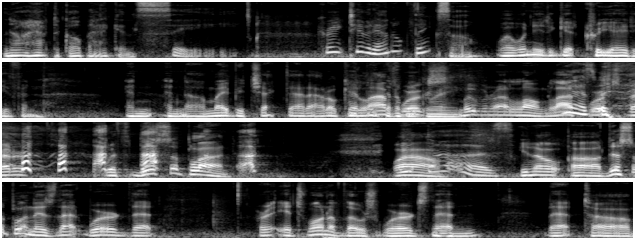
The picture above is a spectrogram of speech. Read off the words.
No, I have to go back and see. Creativity, I don't think so. Well, we need to get creative and and and uh, maybe check that out. Okay, life works. Moving right along. Life Yes. works better with discipline. Wow. It does. You know, uh, discipline is that word that, or it's one of those words that Mm-hmm. that uh,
